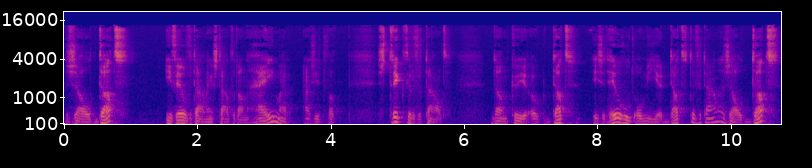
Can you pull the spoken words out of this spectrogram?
zal dat, in veel vertalingen staat er dan hij, maar als je het wat strikter vertaalt, dan kun je ook dat, is het heel goed om hier dat te vertalen, zal dat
